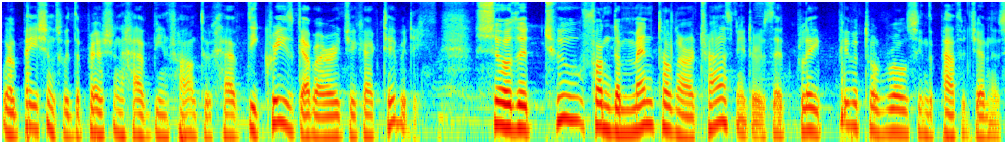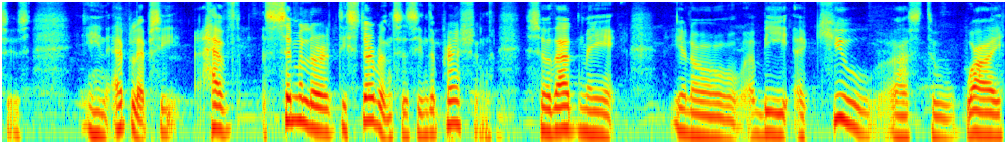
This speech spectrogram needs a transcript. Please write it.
Well, patients with depression have been found to have decreased GABAergic activity. So the two fundamental neurotransmitters that play pivotal roles in the pathogenesis in epilepsy have similar disturbances in depression. So that may, you know, be a cue as to why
